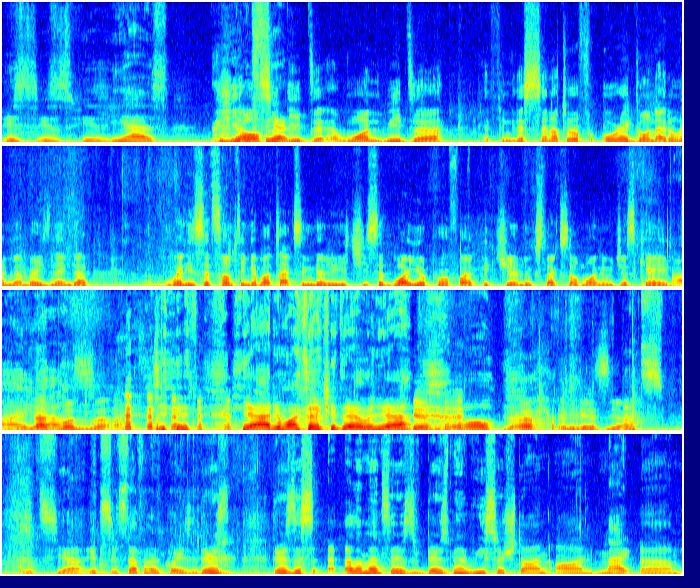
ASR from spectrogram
He's he's, he's he has He no also fear. did uh, one with, uh, I think, the senator of Oregon. I don't remember his name. That when he said something about taxing the rich, he said, "Why your profile picture looks like someone who just came." Ah, yeah. That was. Uh, yeah, I didn't want to take it there, but yeah. Oh, uh, anyways, yeah. it's it's yeah it's it's definitely crazy there's there's this element there's there's been research done on mag um,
